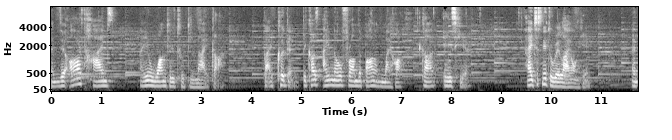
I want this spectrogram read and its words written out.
and there are times I even wanted to deny God, but I couldn't because I know from the bottom of my heart God is here. I just need to rely on Him, and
